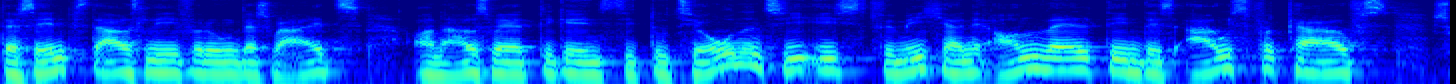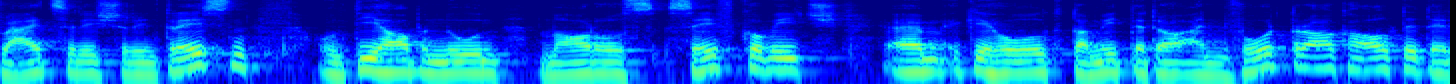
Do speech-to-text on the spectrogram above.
der Selbstauslieferung der Schweiz an auswärtige Institutionen. Sie ist für mich eine Anwältin des Ausverkaufs schweizerischer Interessen und die haben nun Maros Sefcovic ähm, geholt, damit er da einen Vortrag halte, der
